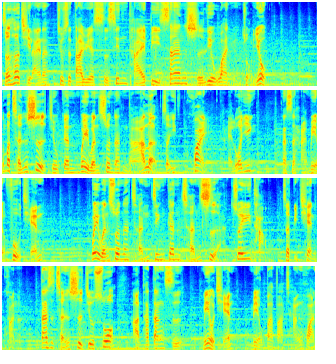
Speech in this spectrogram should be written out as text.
折合起来呢，就是大约是新台币三十六万元左右。那么陈氏就跟魏文顺呢拿了这一块海洛因，但是还没有付钱。魏文顺呢曾经跟陈氏啊追讨这笔欠款了，但是陈氏就说啊他当时没有钱，没有办法偿还。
